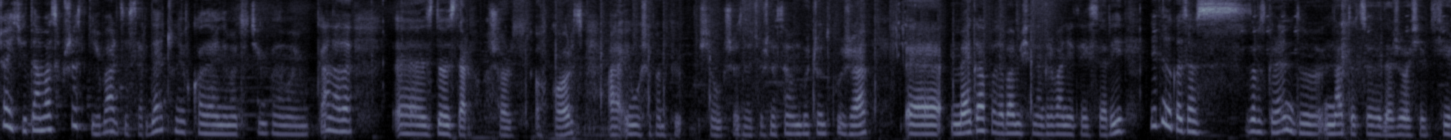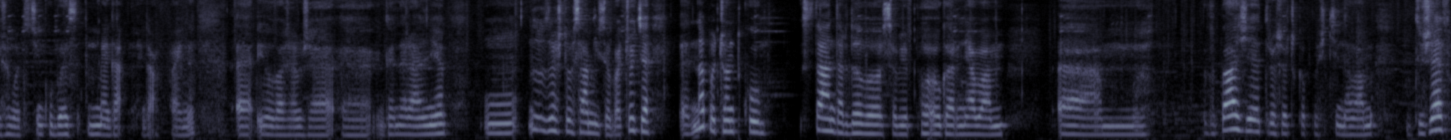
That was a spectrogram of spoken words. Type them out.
Cześć, witam Was wszystkich bardzo serdecznie w kolejnym odcinku na moim kanale e, z Don't Starve Shorts, of course. A i muszę Wam się przyznać już na samym początku, że e, mega podoba mi się nagrywanie tej serii. Nie tylko ze, ze względu na to, co wydarzyło się w dzisiejszym odcinku, bo jest mega, mega fajny. E, I uważam, że e, generalnie, mm, no zresztą sami zobaczycie, e, na początku standardowo sobie poogarniałam em, w bazie troszeczkę pościnałam drzew,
